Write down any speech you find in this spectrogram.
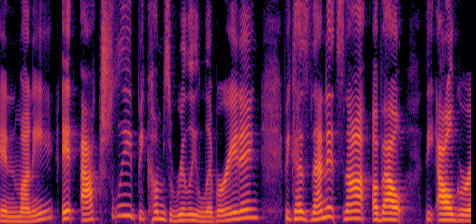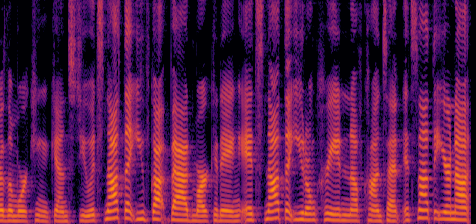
in money, it actually becomes really liberating because then it's not about the algorithm working against you. It's not that you've got bad marketing. It's not that you don't create enough content. It's not that you're not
